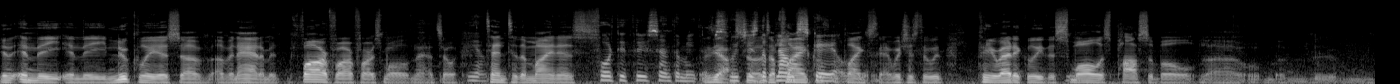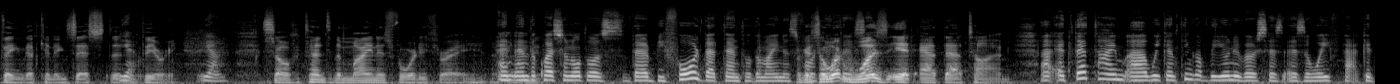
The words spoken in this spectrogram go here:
in, in, the, in the nucleus of, of an atom. It's far, far, far smaller than that. So yeah. 10 to the minus... 43 centimeters, yeah, which so is the Planck, Planck scale. Planck scale, which is the, theoretically the smallest possible uh, thing that can exist in yeah. theory. Yeah. So 10 to the minus 43. And, and the question, what was there before that 10 to the minus okay, 43? So what was it at that time? Uh, at that time, uh, we can think of the universe as, as a wave packet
